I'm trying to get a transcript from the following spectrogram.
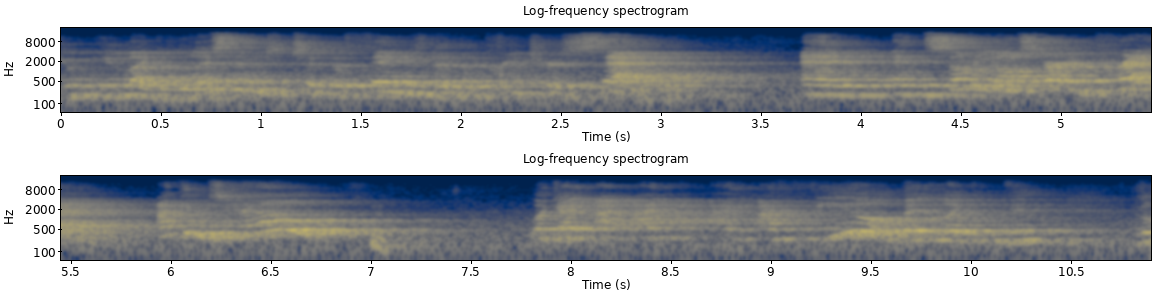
You, you like listened to the things that the preachers said, and, and some of y'all started praying. I can tell. Like I, I, I, I feel that like the, the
